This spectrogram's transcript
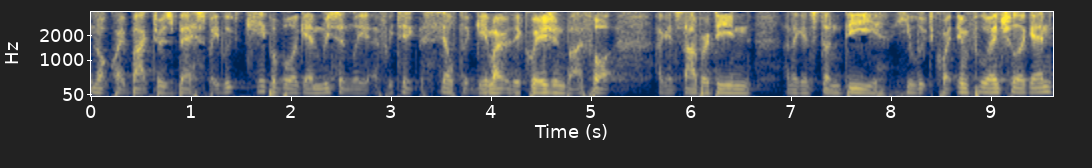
not quite back to his best, but he looked capable again recently. If we take the Celtic game out of the equation, but I thought against Aberdeen and against Dundee, he looked quite influential again.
